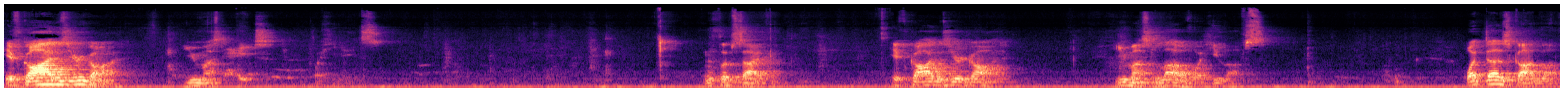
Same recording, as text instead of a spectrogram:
If God is your God, you must hate what He hates. On the flip side, if God is your God, you must love what he loves. What does God love?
